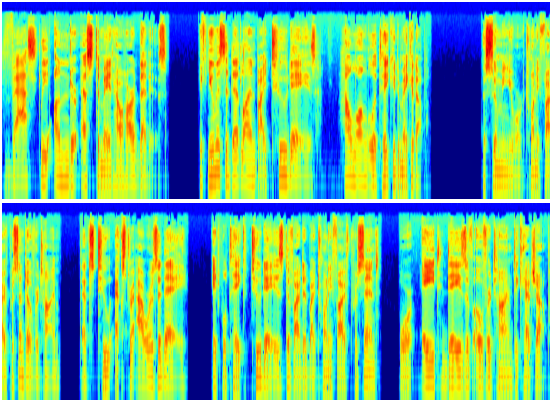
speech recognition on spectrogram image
vastly underestimate how hard that is. If you miss a deadline by two days, how long will it take you to make it up? Assuming you work 25% overtime, that's two extra hours a day, it will take two days divided by 25%, or eight days of overtime to catch up.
